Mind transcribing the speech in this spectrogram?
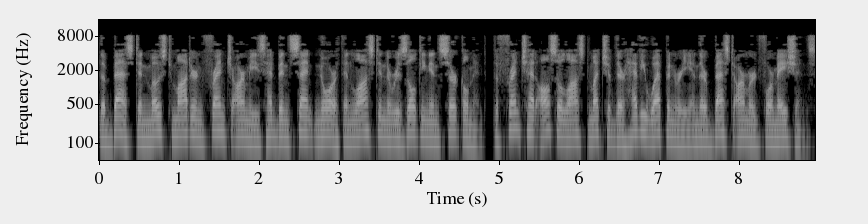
the best and most modern French armies had been sent north and lost in the resulting encirclement. The French had also lost much of their heavy weaponry and their best armoured formations.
